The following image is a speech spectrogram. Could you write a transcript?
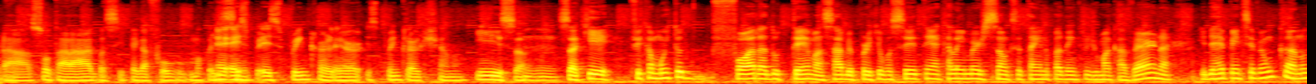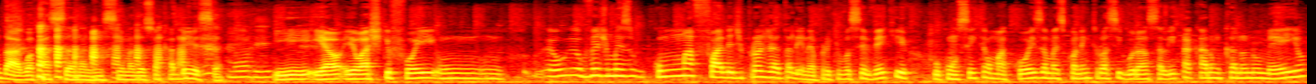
pra soltar água, se pegar fogo, alguma coisa É, assim. é, é sprinkler, sprinkler que chama. Isso. Só que fica muito fora do tema, sabe? Porque você tem aquela imersão que você tá indo pra dentro de uma caverna e de repente você vê um cano d'água passando ali em cima da sua cabeça. Morri. E, e eu, eu acho que foi um. Eu, eu vejo mesmo como uma falha de projeto ali, né? Porque você vê que o conceito é uma coisa, mas quando entrou a segurança ali, tacaram um cano no meio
